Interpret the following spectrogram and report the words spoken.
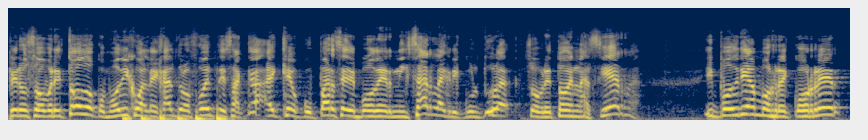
Pero sobre todo, como dijo Alejandro Fuentes acá, hay que ocuparse de modernizar la agricultura, sobre todo en la sierra. Y podríamos recorrer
